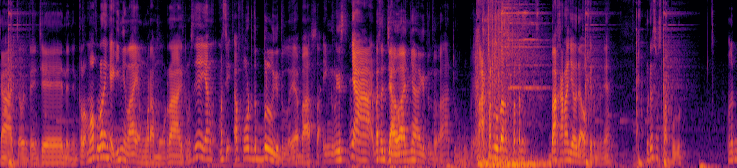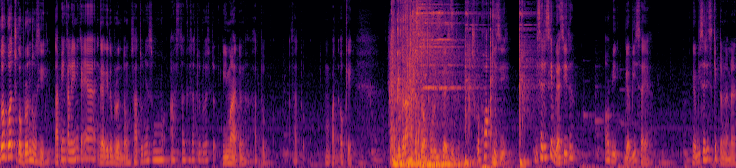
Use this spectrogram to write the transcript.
Kacau nih tension, tension. Kalau mau keluar yang kayak gini lah, yang murah-murah gitu. Maksudnya yang masih affordable gitu loh ya. Bahasa Inggrisnya, bahasa Jawanya gitu loh. Aduh, bacot lu bang cepetan. Bakar aja udah. Oke temen ya. Udah 140 menurut gue gue cukup beruntung sih. Tapi kali ini kayaknya nggak gitu beruntung. Satunya semua astaga satu dua satu. Lima tuh nah satu. Satu empat oke. Okay. lebih kurang ada 20 juga sih itu. Cukup hoki sih. Bisa di skip gak sih itu? Oh bi gak bisa ya? Nggak bisa di skip teman-teman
